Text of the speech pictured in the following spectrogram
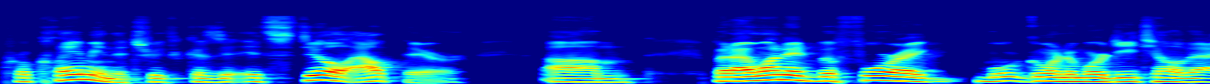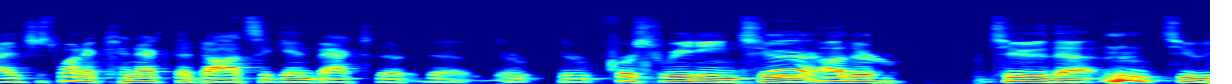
proclaiming the truth because it's still out there. Um, but I wanted before I go into more detail that I just want to connect the dots again back to the the, the, the first reading to sure. other to the to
